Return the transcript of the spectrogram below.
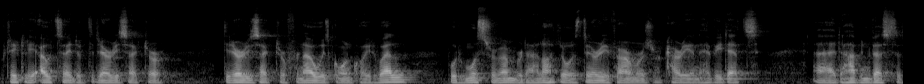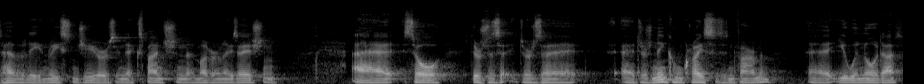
particularly outside of the dairy sector. The dairy sector for now is going quite well, but we must remember that a lot of those dairy farmers are carrying heavy debts. Uh, they have invested heavily in recent years in expansion and modernisation. Uh, so there's a, there's a, uh, there's an income crisis in farming. Uh, you will know that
